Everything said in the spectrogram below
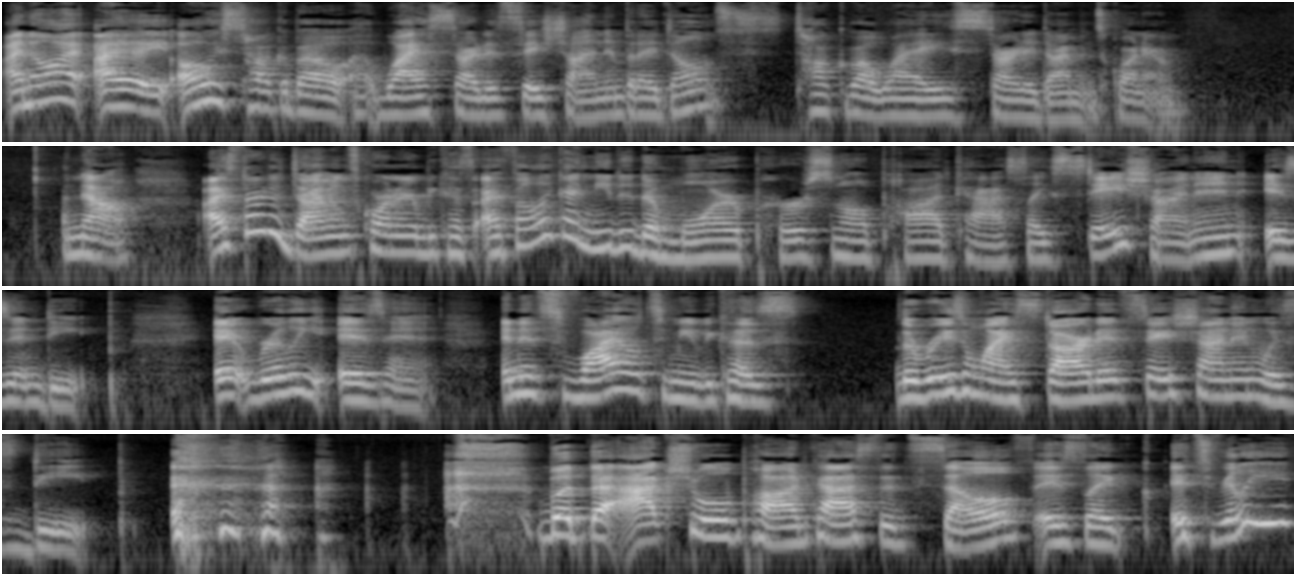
I know I I always talk about why I started Stay Shining, but I don't talk about why I started Diamonds Corner. Now, I started Diamonds Corner because I felt like I needed a more personal podcast. Like Stay Shining isn't deep. It really isn't. And it's wild to me because the reason why I started Stay Shining was deep. but the actual podcast itself is like it's really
